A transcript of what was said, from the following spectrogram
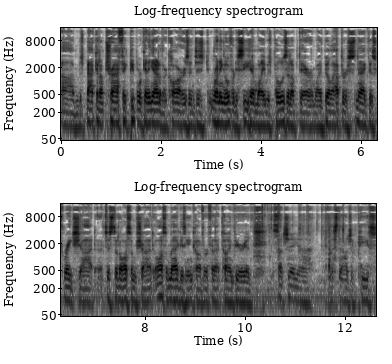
um, was backing up traffic. People were getting out of their cars and just running over to see him while he was posing up there and while Bill Apter snagged this great shot. Just an awesome shot. Awesome magazine cover for that time period. Such a uh, nostalgic piece.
